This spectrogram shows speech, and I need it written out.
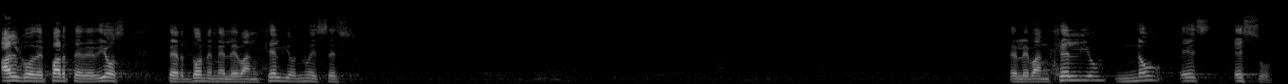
algo de parte de Dios. Perdóneme, el Evangelio no es eso. El Evangelio no es eso.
